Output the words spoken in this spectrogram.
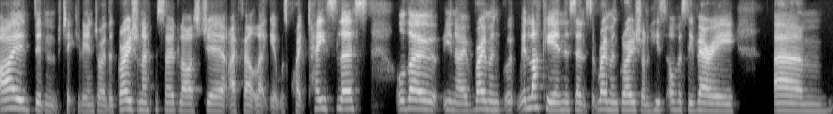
I didn't particularly enjoy the Grosjean episode last year. I felt like it was quite tasteless. Although, you know, Romain, we're lucky in the sense that Romain Grosjean, he's obviously very, um,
